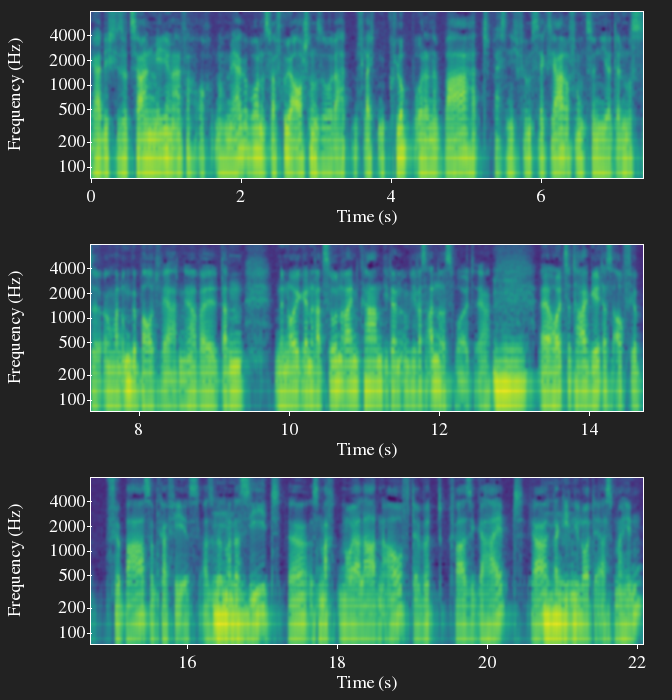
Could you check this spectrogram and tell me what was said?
ja, durch die sozialen Medien einfach auch noch mehr geworden. Es war früher auch schon so. Da hat vielleicht ein Club oder eine Bar, hat, weiß nicht, fünf, sechs Jahre funktioniert. Dann musste irgendwann umgebaut werden, ja, weil dann eine neue Generation reinkam, die dann irgendwie was anderes wollte, ja. Mhm. Äh, heutzutage gilt das auch für, für Bars und Cafés. Also wenn man Mhm. das sieht, äh, es macht ein neuer Laden auf, der wird quasi gehypt, ja, da Mhm. gehen die Leute erstmal hin.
